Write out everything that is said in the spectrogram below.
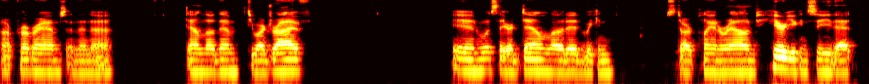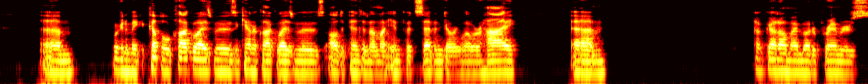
our programs and then uh, download them to our drive. And once they are downloaded, we can start playing around. Here you can see that um, we're going to make a couple clockwise moves and counterclockwise moves, all dependent on my input 7 going low or high. Um, I've got all my motor parameters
